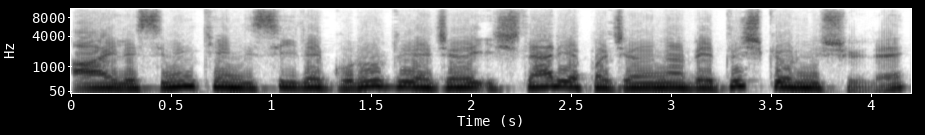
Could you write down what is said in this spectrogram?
ailesinin kendisiyle gurur duyacağı işler yapacağına ve dış görünüşüyle,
